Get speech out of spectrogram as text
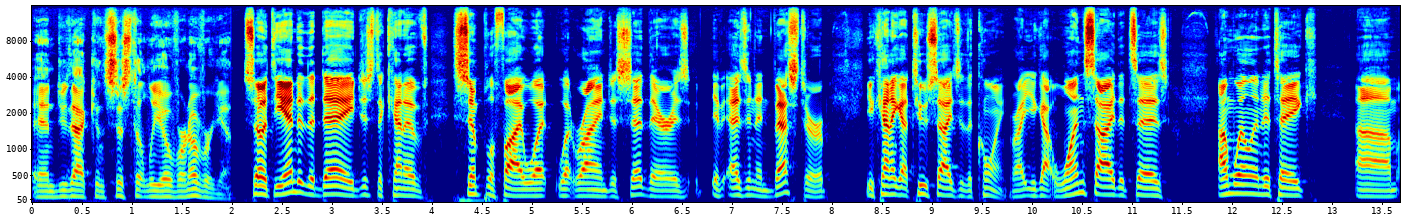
and do that consistently over and over again. So at the end of the day, just to kind of simplify what what Ryan just said there is if, as an investor, you kind of got two sides of the coin, right? You got one side that says, I'm willing to take, um,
